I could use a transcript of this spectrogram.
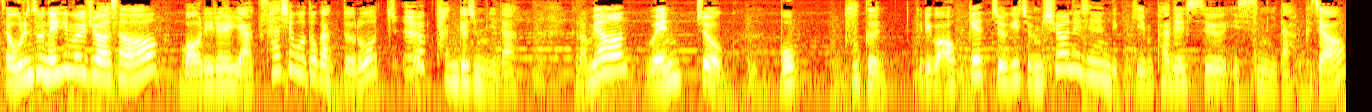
자, 오른손에 힘을 주어서 머리를 약 45도 각도로 쭉 당겨줍니다. 그러면 왼쪽 목 부근 그리고 어깨 쪽이 좀 시원해지는 느낌 받을 수 있습니다. 그죠?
